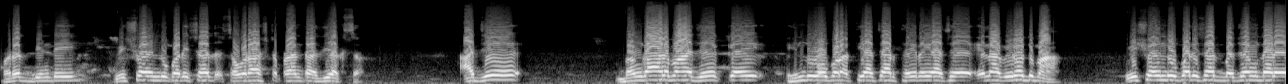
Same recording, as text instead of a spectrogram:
ભરત બિંડી વિશ્વ હિન્દુ પરિષદ સૌરાષ્ટ્ર પ્રાંત અધ્યક્ષ. આજે બંગાળમાં જે કંઈ હિન્દુઓ પર અત્યાચાર થઈ રહ્યા છે, એના વિરોધમાં વિશ્વ હિન્દુ પરિષદ બજરંગ દળે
